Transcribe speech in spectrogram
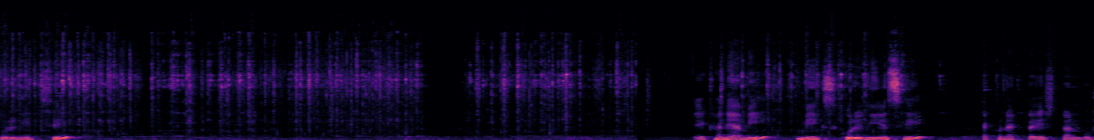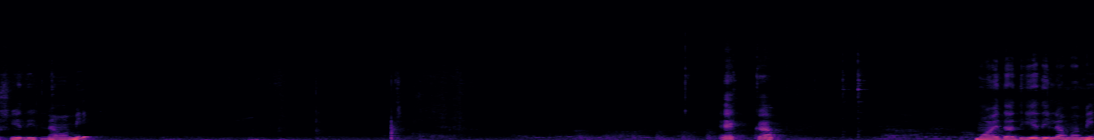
করে নিচ্ছি। এখানে আমি মিক্স করে নিয়েছি। এখন একটা স্ট্যান্ড বসিয়ে দিলাম আমি। এক কাপ ময়দা দিয়ে দিলাম আমি।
